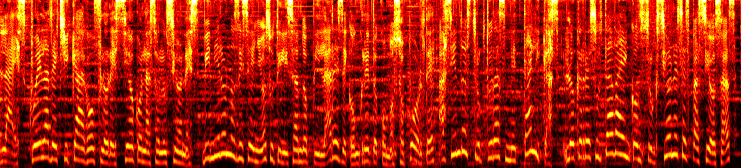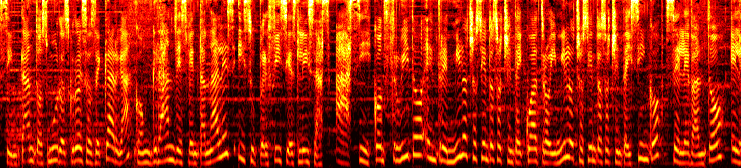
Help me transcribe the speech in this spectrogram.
La escuela de Chicago floreció con las soluciones. Vinieron los diseños utilizando pilares de concreto como soporte, haciendo estructuras metálicas, lo que resultaba en construcciones espaciosas, sin tantos muros gruesos de carga, con grandes ventanales y superficies lisas. Así, construido entre 1884 y 1885, se levantó el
